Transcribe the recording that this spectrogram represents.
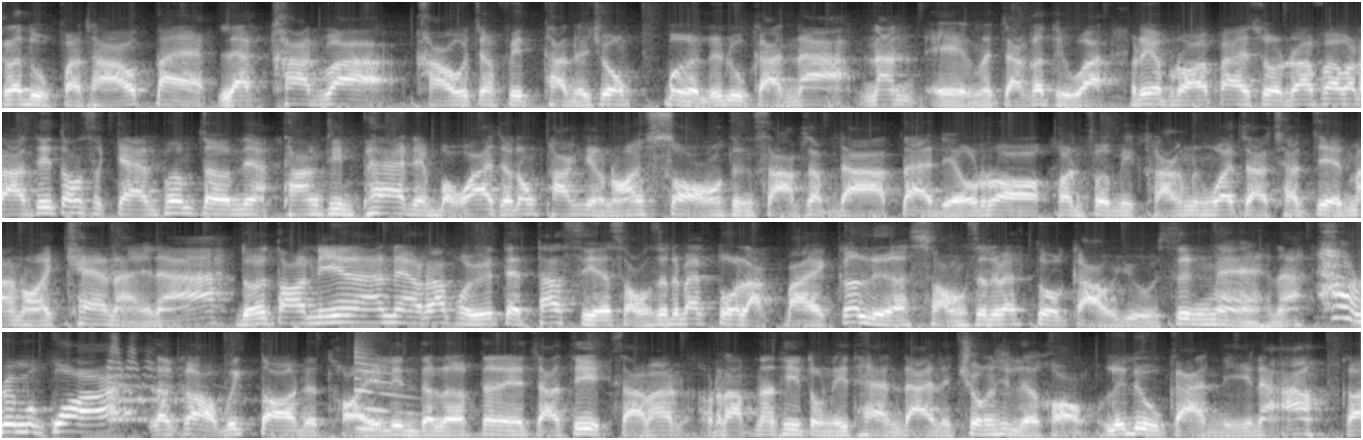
กระดูกฝ่าเท้าแตก และคาดว่าเขาจะฟิตทันในช่วงเปิดฤดูกาลหน้านั่นเองนะจ๊ะก็ถือว่าเรียบร้อยไปส่วนราฟาเอลารานที่ต้องสแกนเพิ่มเติมเนี่ยทางทีมแพทย์เนี่ยบอกว่าจะต้องพักอย่างน้อย 2-3 สัปดาห์ แต่เดี๋ยวรอคอนเฟิร์มอีกครั้งหนึ่งว่าจะชัดเจนมากน้อยแค่ไหนนะ โดยตอนนี้นะแนวรับของยูเต็ดถ้าเสีย2เซนเตอร์แบ็กตัวหลักไปก็เหลือ2เซนเตอร์แบ็กตัวเก่าอยู่ซึ่งแหมนะฮาริมากวาร์แล้วก็วิกตอร์เดอะถอยลินเดเลฟนั่นเองจ้าที่สามารถรับหน้าที่ตรงนี้แทนได้ในช่วงที่เหลือของฤดูกาลนี้นะอ้าวก็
